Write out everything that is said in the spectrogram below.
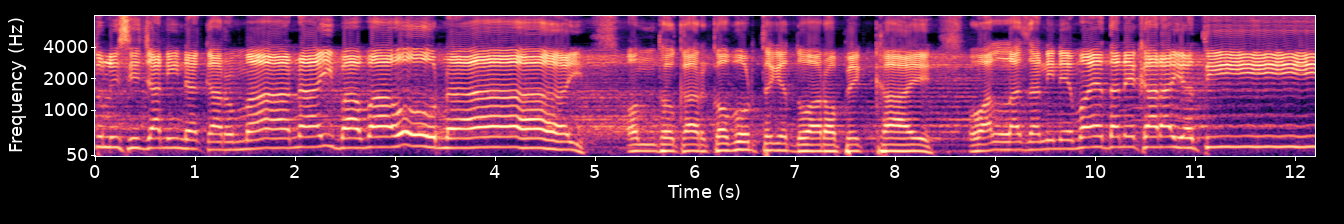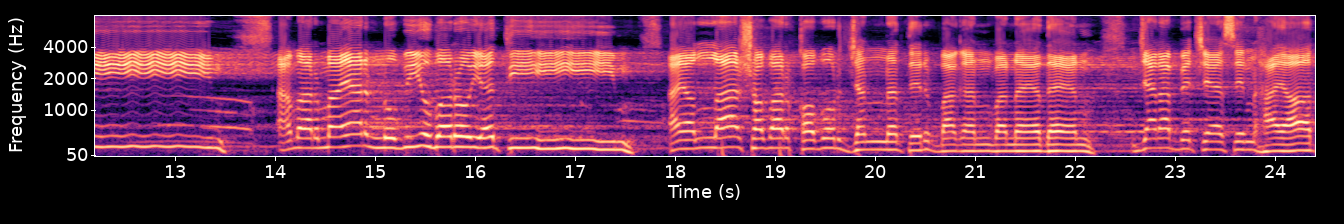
তুলেছি জানি না কার মা নাই, বাবাও নাই। অন্ধকার কবর থেকে দোয়ার অপেক্ষায় ও আল্লাহ জানি নে ময়দানে কারাইয়াতি আমার মায়ার নবীও বড় ইয়তিম। আয় আল্লাহ, সবার কবর জান্নাতের বাগান বানায় দেন। যারা বেঁচে আছেন, হায়াত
